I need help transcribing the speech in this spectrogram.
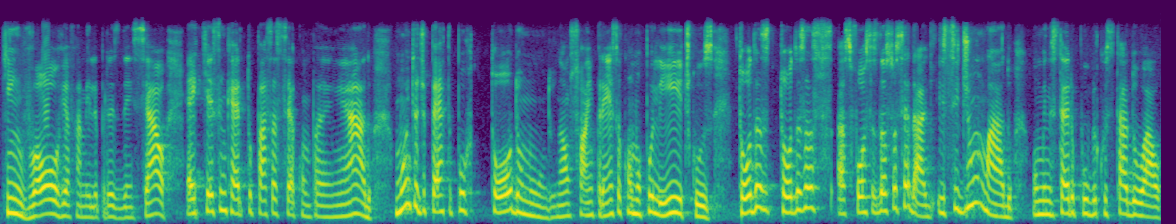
que envolve a família presidencial é que esse inquérito passa a ser acompanhado muito de perto por todo mundo, não só a imprensa, como políticos, todas, todas as, as forças da sociedade. E se, de um lado, o Ministério Público Estadual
